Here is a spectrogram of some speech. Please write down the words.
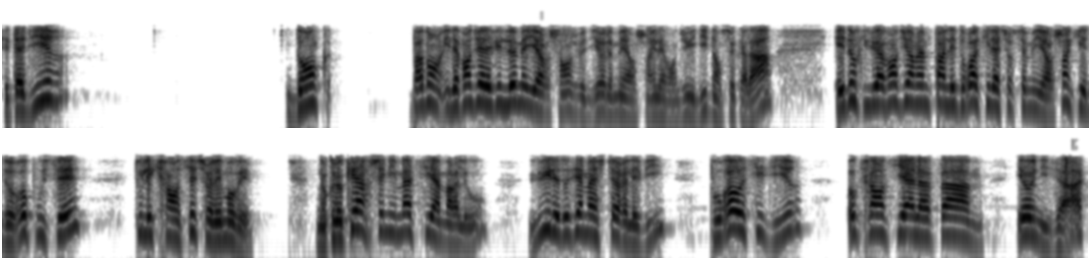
C'est-à-dire, donc, pardon, il a vendu à Lévi le meilleur champ, je veux dire, le meilleur champ, il a vendu, il dit dans ce cas-là. Et donc, il lui a vendu en même temps les droits qu'il a sur ce meilleur champ, qui est de repousser tous les créanciers sur les mauvais. Donc, le Sheni Matsi Amarlou, lui, le deuxième acheteur Lévi, pourra aussi dire, au créancier, à la femme et au Isaac,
